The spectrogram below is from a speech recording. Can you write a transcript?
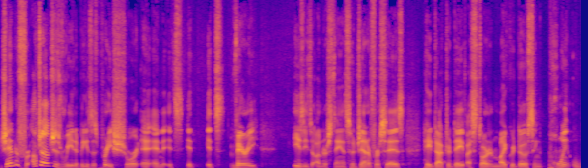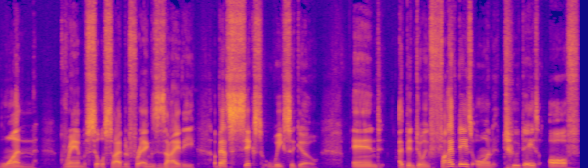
Jennifer, I'll, I'll just read it because it's pretty short and, and it's it it's very easy to understand. So Jennifer says, Hey, Dr. Dave, I started microdosing 0.1 gram of psilocybin for anxiety about six weeks ago. And I've been doing five days on, two days off.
